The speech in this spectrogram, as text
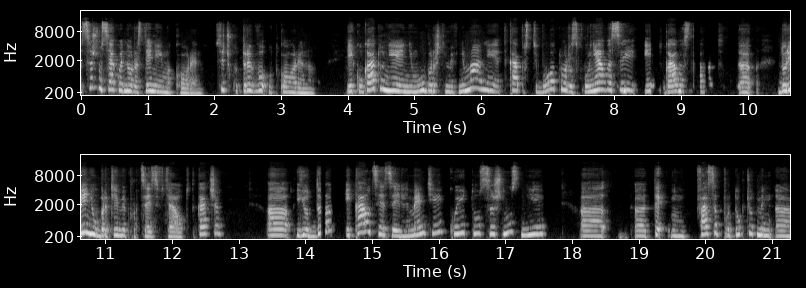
всъщност всяко едно растение има корен. Всичко тръгва от корена. И когато ние не му обръщаме внимание, така по стеблото, разклонява се и тогава стават а, дори необратими процеси в тялото. Така че а, йода и калция са елементи, които всъщност ние. А, а, те, това са продукти от. А,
